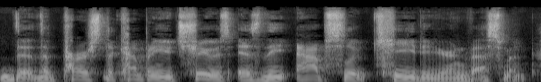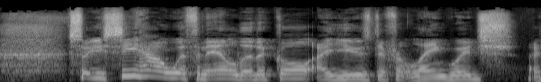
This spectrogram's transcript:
the the person, the company you choose is the absolute key to your investment. So you see how with an analytical, I use different language. I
